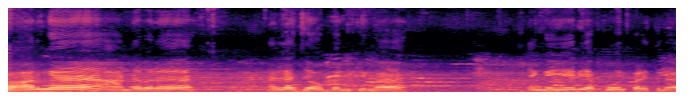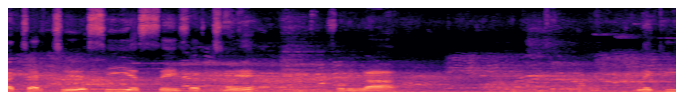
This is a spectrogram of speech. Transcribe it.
பாருங்க ஆண்டவரை. நல்லா ஜெபம் பண்ணிக்கோங்க. எங்கள் ஏரியா கோரிப்பாளையத்தில் சர்ச்சு சிஎஸ்ஏ சர்ச்சு. சரிங்களா? இன்னைக்கு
